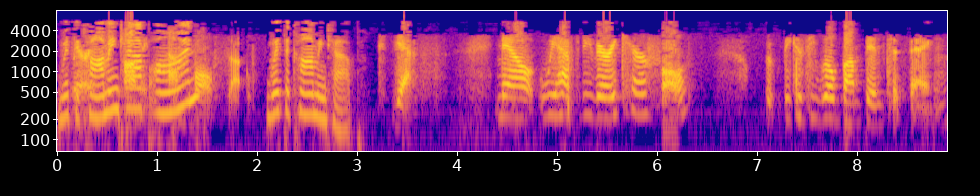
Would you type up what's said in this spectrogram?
with the calming cap on. also. With the calming cap. Yes. Now we have to be very careful because he will bump into things.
